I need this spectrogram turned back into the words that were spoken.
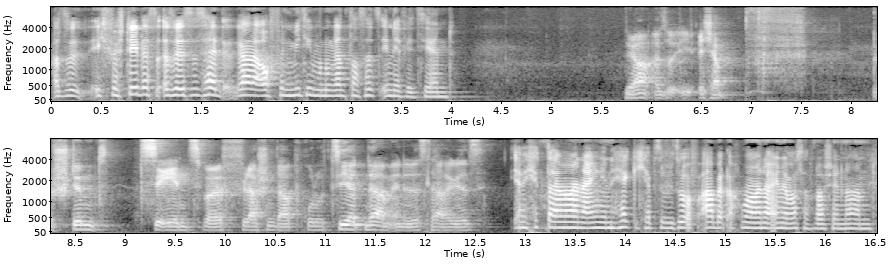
Also ich verstehe das, also es ist halt gerade auch für ein Meeting, wo du ganz Tag sitzt, ineffizient. Ja, also ich, ich habe bestimmt 10, 12 Flaschen da produziert, ne, am Ende des Tages. Ja, aber ich habe da immer meinen eigenen Hack. Ich habe sowieso auf Arbeit auch immer meine eigene Wasserflasche in der Hand.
